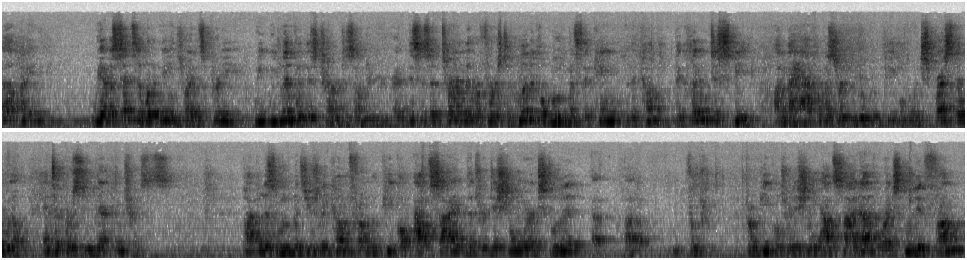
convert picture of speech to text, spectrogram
Well, I mean, we have a sense of what it means, right? It's pretty, we, we live with this term to some degree, right? This is a term that refers to political movements that came, that come, that claim to speak on behalf of a certain group of people, to express their will and to pursue their interests. Populist movements usually come from people outside the traditionally or excluded, uh, uh, from, from people traditionally outside of or excluded from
